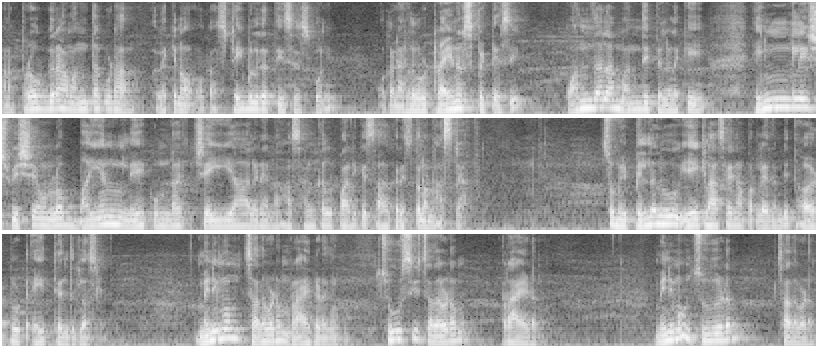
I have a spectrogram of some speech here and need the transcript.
మన ప్రోగ్రామ్ అంతా కూడా వాళ్ళకినో ఒక స్టేబుల్గా తీసేసుకొని ఒక నలుగురు ట్రైనర్స్ పెట్టేసి వందల మంది పిల్లలకి ఇంగ్లీష్ విషయంలో భయం లేకుండా చెయ్యాలనే నా సంకల్పానికి సహకరిస్తున్న నా స్టాఫ్ సో మీ పిల్లలు ఏ క్లాస్ అయినా పర్లేదండి థర్డ్ టు ఎయిత్ టెన్త్ క్లాస్లో. మినిమం చదవడం రాయగడగడం. చూసి చదవడం రాయడం. మినిమం చూడడం చదవడం.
